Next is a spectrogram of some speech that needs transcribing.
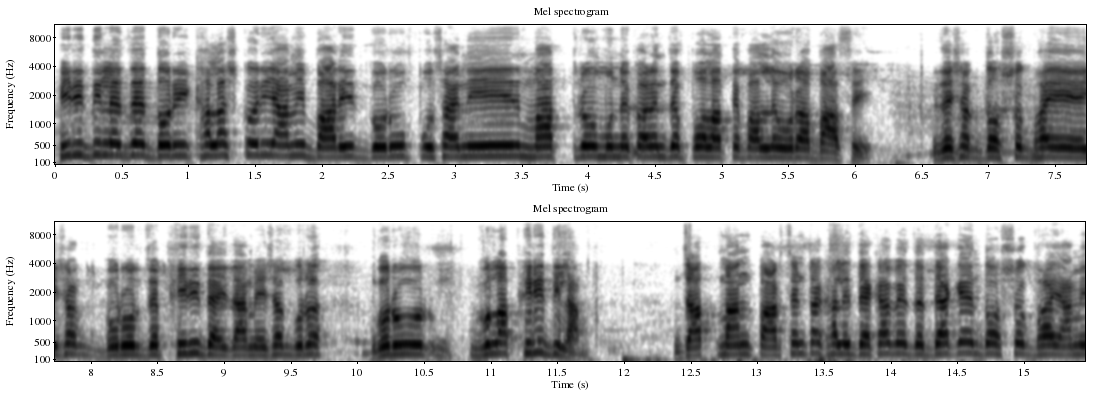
ফ্রি দিলে যে দড়ি খালাস করি আমি বাড়ির গরু পোষানির মাত্র মনে করেন যে পলাতে পারলে ওরা বাঁচে। যেসব দর্শক ভাই এইসব গরুর যে ফ্রি দেয় আমি এইসব গরু গরুরগুলা ফ্রি দিলাম। জাতমান পার্সেন্টটা খালি দেখাবে যে দেখেন দর্শক ভাই আমি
